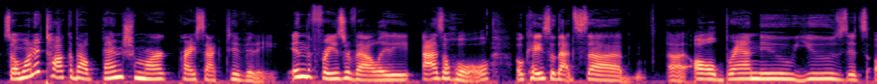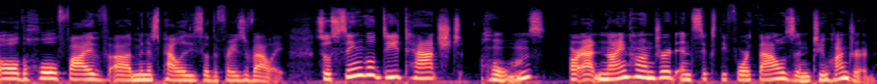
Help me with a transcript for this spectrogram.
So, I want to talk about benchmark price activity in the Fraser Valley as a whole. Okay, so that's uh, uh, all brand new, used, it's all the whole five uh, municipalities of the Fraser Valley. So, single detached homes are at 964,200.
